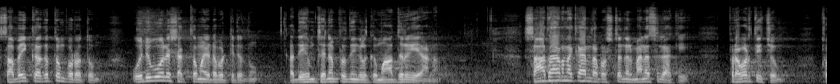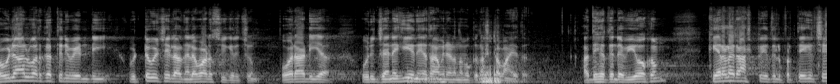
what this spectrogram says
സഭയ്ക്കകത്തും പുറത്തും ഒരുപോലെ ശക്തമായി ഇടപെട്ടിരുന്നു. അദ്ദേഹം ജനപ്രതിനിധികൾക്ക് മാതൃകയാണ്. സാധാരണക്കാരന്റെ പ്രശ്നങ്ങൾ മനസ്സിലാക്കി പ്രവർത്തിച്ചും തൊഴിലാൾ വർഗത്തിന് വേണ്ടി വിട്ടുവീഴ്ചയില്ലാത്ത നിലപാട് സ്വീകരിച്ചും പോരാടിയ ഒരു ജനകീയ നേതാവിനാണ് നമുക്ക് നഷ്ടമായത്. അദ്ദേഹത്തിന്റെ വിയോഗം കേരള രാഷ്ട്രീയത്തിൽ പ്രത്യേകിച്ച്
